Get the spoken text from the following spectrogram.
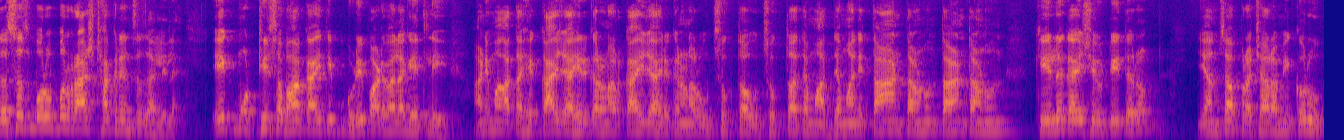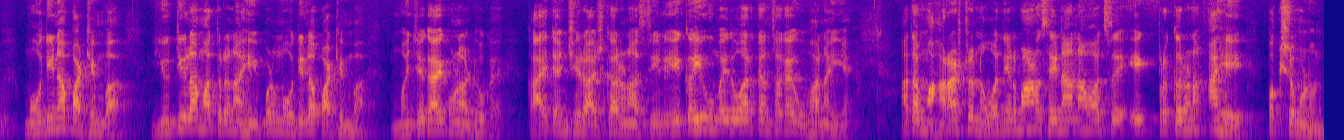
तसंच बरोबर राज ठाकरेंचं झालेलं आहे. एक मोठी सभा काय ती गुढीपाडव्याला घेतली आणि मग आता हे काय जाहीर करणार काय जाहीर करणार उत्सुकता उत्सुकता त्या माध्यमाने ताण ताणून ताण ताणून केलं काय शेवटी? तर यांचा प्रचार आम्ही करू. मोदींना पाठिंबा. युतीला मात्र नाही पण मोदीला पाठिंबा. म्हणजे काय कोणाला ठोक आहे? काय त्यांची राजकारणं असतील एकही उमेदवार त्यांचा काय उभा नाही आहे आता महाराष्ट्र नवनिर्माण सेना नावाचं एक प्रकरण आहे पक्ष म्हणून.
